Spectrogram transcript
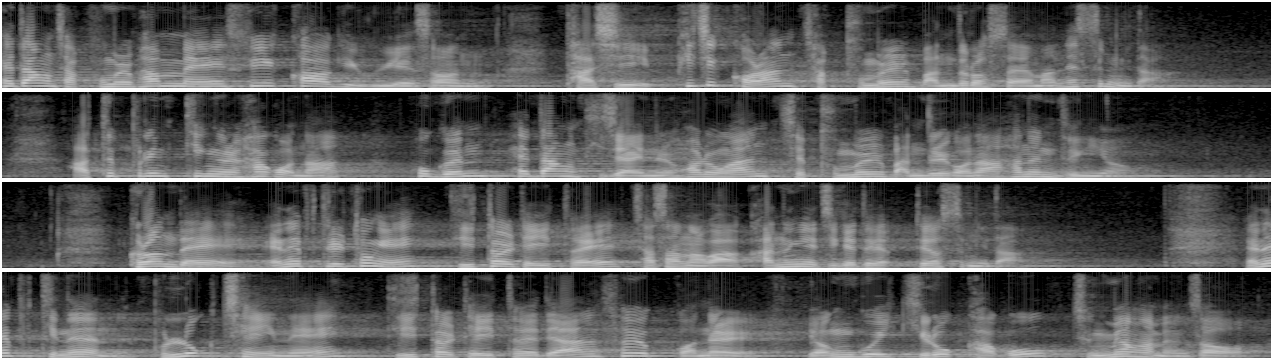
해당 작품을 판매해 수익화하기 위해선 다시 physical한 작품을 만들었어야만 했습니다. art printing을 하거나 혹은 해당 디자인을 활용한 제품을 만들거나 하는 등이요. 그런데 NFT를 통해 디지털 데이터의 자산화가 가능해지게 되었습니다. NFT는 블록체인의 디지털 데이터에 대한 소유권을 영구히 기록하고 증명하면서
